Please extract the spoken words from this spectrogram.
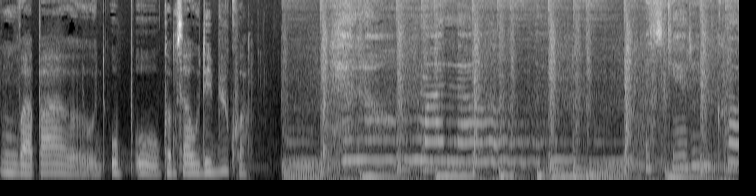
on va pas comme ça au début, quoi. Hello, my love. It's getting cold.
